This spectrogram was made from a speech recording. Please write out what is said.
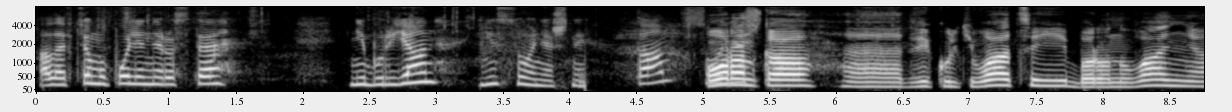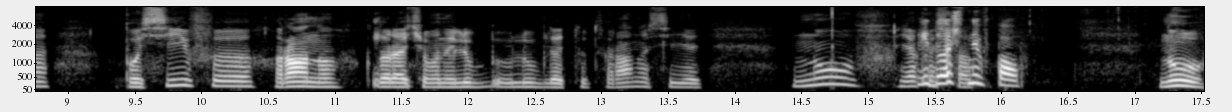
але в цьому полі не росте ні бур'ян, ні соняшник. Там соняшник. Оранка, е, дві культивації, боронування, посів е, рано. До речі, вони люб, люблять тут рано сіять. Ну, якось І дощ так. не впав. Ну,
